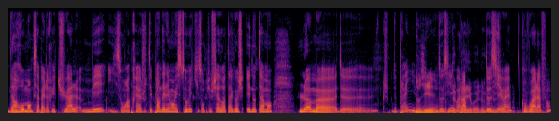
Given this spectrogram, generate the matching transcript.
d'un roman qui s'appelle Ritual, mais ils ont après ajouté plein d'éléments historiques qu'ils ont pioché à droite à gauche, et notamment l'homme euh, de, de paille, Dosier. d'osier, De voilà, paille, ouais, d'osier, dosier, ouais, ouais. qu'on voit à la fin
